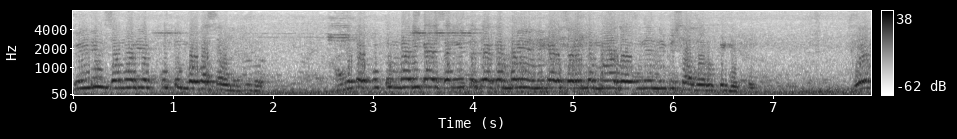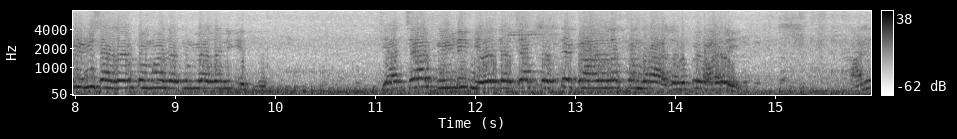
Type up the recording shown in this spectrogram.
बिल्डिंग समोर एक कुटुंब बसवलं तिथं. आणि त्या कुटुंबाने काय सांगितलं? त्या कंपनीने काय सांगितलं? माझ्याकडून यांनी वीस हजार रुपये घेतले. एवढी वीस हजार रुपये माझ्याकडून व्याजाने घेतले. ज्याच्या बिल्डिंग आहे ज्याच्या प्रत्येक गावाला पंधरा हजार रुपये भाडे आणि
